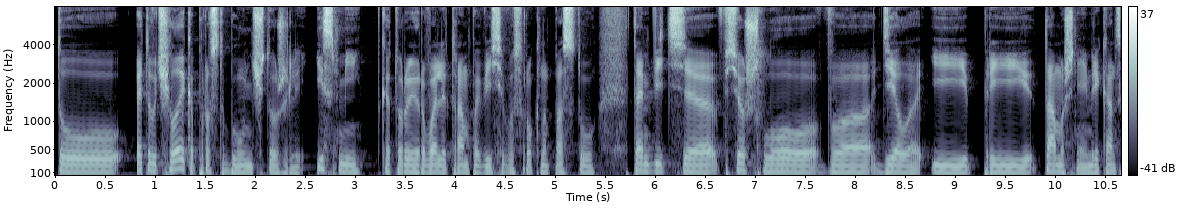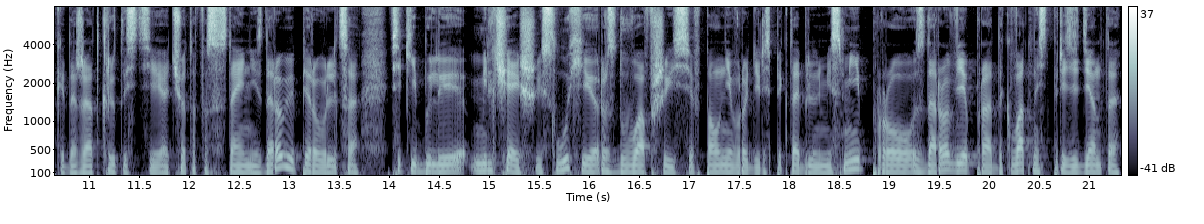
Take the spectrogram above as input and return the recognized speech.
то этого этого человека просто бы уничтожили. И СМИ, которые рвали Трампа весь его срок на посту. Там ведь э, все шло в дело, и при тамошней американской даже открытости отчетов о состоянии здоровья первого лица всякие были мельчайшие слухи, раздувавшиеся вполне вроде респектабельными СМИ про здоровье, про адекватность президента.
